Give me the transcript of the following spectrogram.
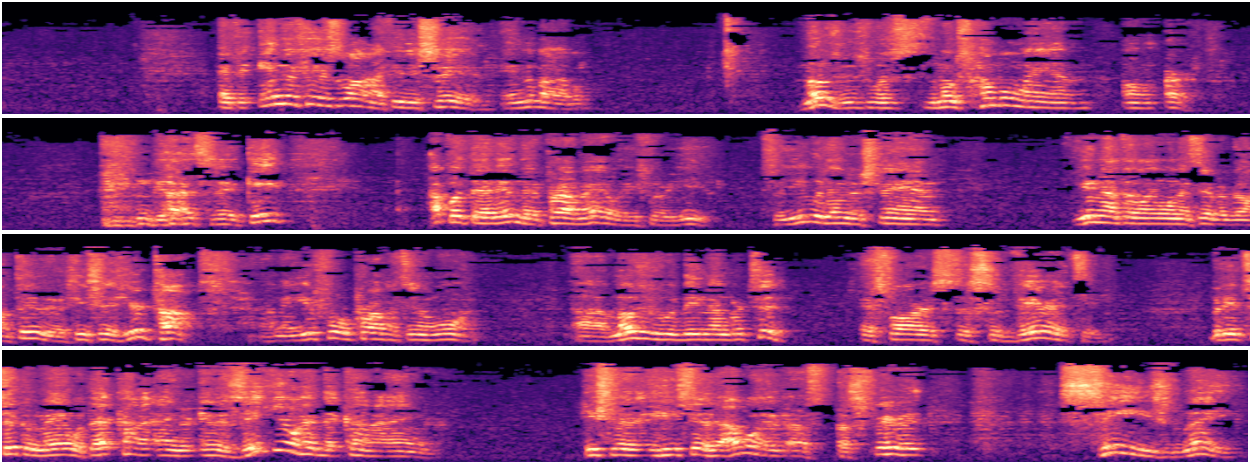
At the end of his life, it is said in the Bible, Moses was the most humble man on earth. And God said, Keith, I put that in there primarily for you. So you would understand you're not the only one that's ever gone through this. He says, you're tops. I mean, you're four prophets in one. Uh, Moses would be number two as far as the severity. But it took a man with that kind of anger, and Ezekiel had that kind of anger. He said, he said, I wanted a, a spirit seized me,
